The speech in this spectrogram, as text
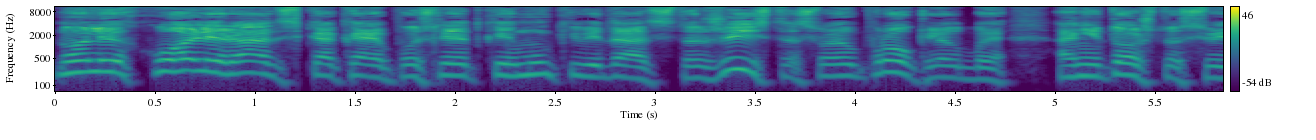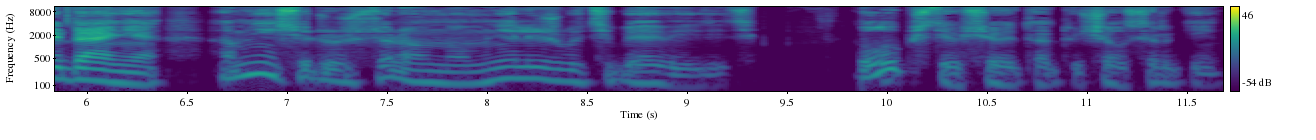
Но легко ли радость какая после этой муки видаться-то? Жизнь-то свою проклял бы, а не то, что свидание. А мне, Сережа, все равно, мне лишь бы тебя видеть. Глупости все это, — отвечал Сергей.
